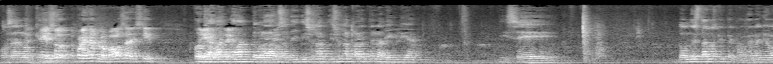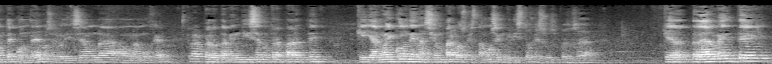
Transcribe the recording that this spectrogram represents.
O sea, lo que. Eso, por ejemplo, vamos a decir. Porque eh, aguanta, eh, de o sea, dice, una, dice una parte en la Biblia, dice, ¿dónde están los que te condenan? Yo no te condeno, se lo dice a una, a una mujer. Claro. Pero también dice en otra parte que ya no hay condenación para los que estamos en Cristo Jesús, pues o sea, que realmente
